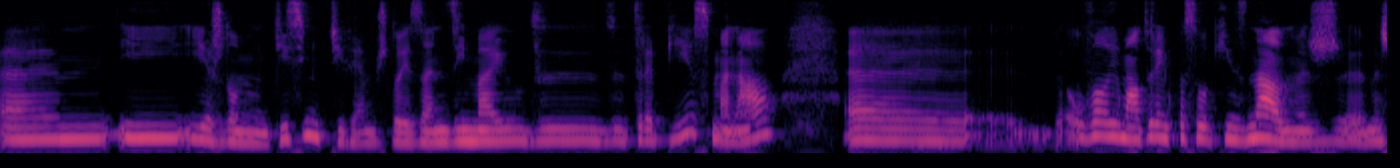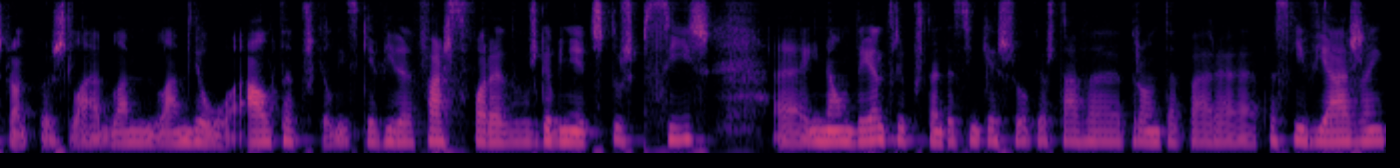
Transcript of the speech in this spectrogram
Um, e, e ajudou-me muitíssimo. Tivemos dois anos e meio de, de terapia semanal. Uh, houve ali uma altura em que passou a quinzenal, mas, mas pronto, depois lá, lá, lá me deu alta, porque ele disse que a vida faz-se fora dos gabinetes dos PSIs uh, e não dentro, e portanto, assim que achou que eu estava pronta para, para seguir viagem,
